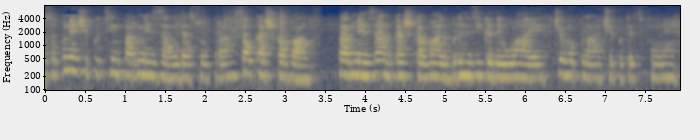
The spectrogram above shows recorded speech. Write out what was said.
O să punem și puțin parmezan deasupra sau cașcaval. Parmezan, cașcaval, brânzică de oaie, ce vă place puteți pune.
